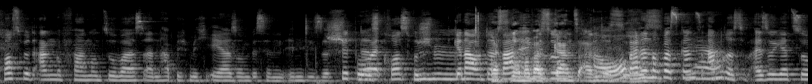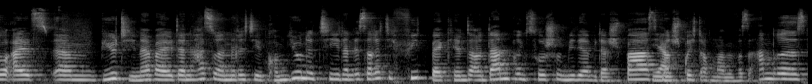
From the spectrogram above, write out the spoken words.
CrossFit angefangen und sowas, dann habe ich mich eher so ein bisschen in diese Fitness, CrossFit, mhm. genau. Und dann was war noch mal was so, ganz anderes. Auch. War dann noch was ganz ja. anderes, also jetzt so als ähm, Beauty, ne, weil dann hast du eine richtige Community, dann ist da richtig Feedback hinter und dann bringt Social Media wieder Spaß, ja. man spricht auch mal mit was anderes.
